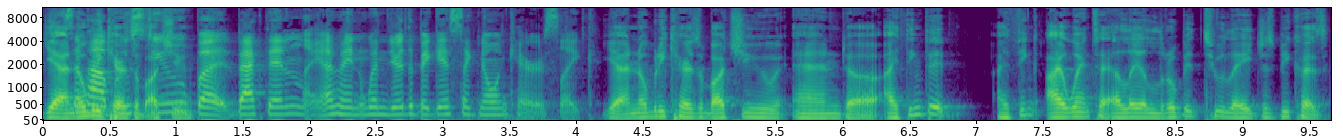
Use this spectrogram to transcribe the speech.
Yeah, nobody cares about you. But back then, like I mean, when you're the biggest, like no one cares. Like yeah, nobody cares about you. And uh, I think that I think I went to LA a little bit too late, just because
